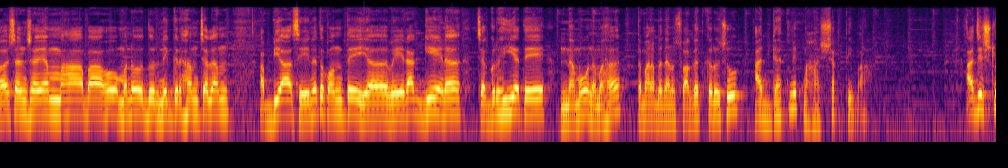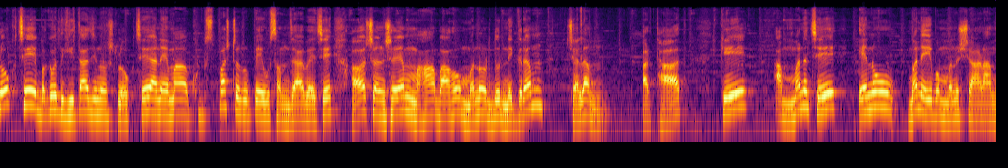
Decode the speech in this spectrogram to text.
અસંશયમ મહાબાહો મનોદુર્નિગ્રહમ ચલમ અભ્યાસેન તો કૌંતેય વૈરાગ્યેણ ચ ગૃહ્યતે નમો નમઃ તમારા બધાનું સ્વાગત કરું છું આધ્યાત્મિક મહાશક્તિમાં। આ જે શ્લોક છે એ ભગવદ્ ગીતાજીનો શ્લોક છે અને એમાં ખૂબ સ્પષ્ટ રૂપે એવું સમજાવે છે અસંશયમ મહાબાહો મનો નિગ્રમ ચલમ. અર્થાત કે આ મન છે, એનું મન એવં મનુષ્યાણામ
